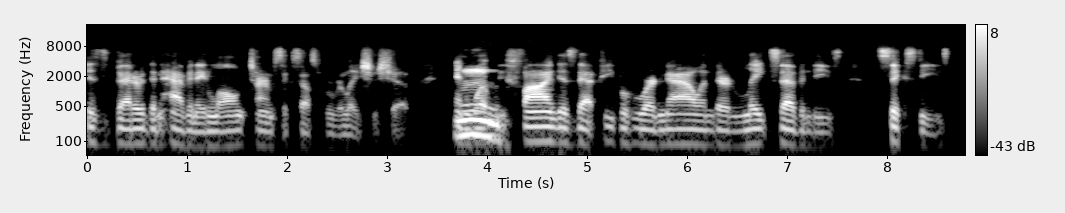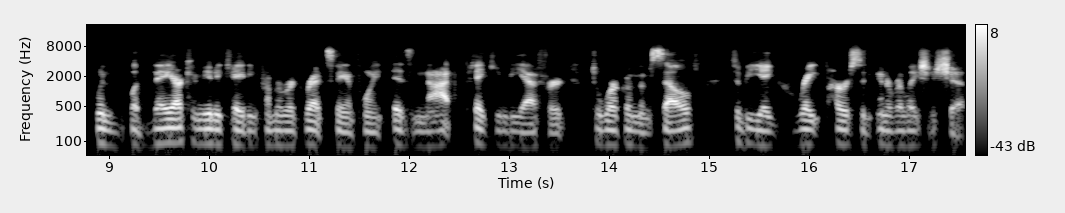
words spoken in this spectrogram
is better than having a long term successful relationship. And mm. what we find is that people who are now in their late 70s, 60s, when what they are communicating from a regret standpoint is not taking the effort to work on themselves to be a great person in a relationship.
